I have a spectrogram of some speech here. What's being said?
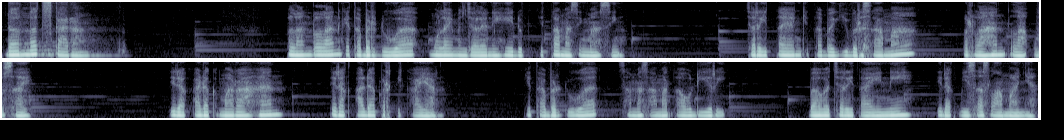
Download sekarang. Pelan-pelan kita berdua mulai menjalani hidup kita masing-masing. Cerita yang kita bagi bersama perlahan telah usai. Tidak ada kemarahan, tidak ada pertikaian. Kita berdua sama-sama tahu diri bahwa cerita ini tidak bisa selamanya.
